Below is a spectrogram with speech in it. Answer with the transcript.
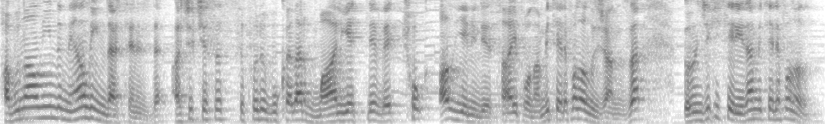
Ha bunu almayayım da ne alayım derseniz de açıkçası sıfırı bu kadar maliyetli ve çok az yeniliğe sahip olan bir telefon alacağınıza önceki seriden bir telefon alın.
